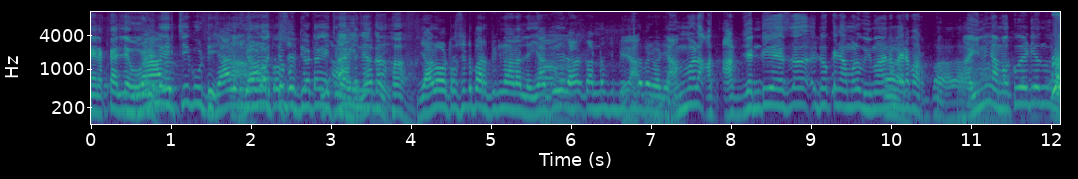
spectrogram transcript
നിലക്കല്ലേ ഓടി കൂട്ടി. ഇയാൾ ഓട്ടോറിക്ഷ-. ഇട്ട് പറപ്പിക്കുന്ന ആളല്ലേ? ഇയാൾക്ക് കണ്ണും ചിമ്പിക്കുന്ന പരിപാടി നമ്മൾ അർജന്റ് കേസിനൊക്കെ നമ്മൾ വിമാനം വരെ പറക്കും അതിന് നമുക്ക് പേടിയൊന്നുമില്ല.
